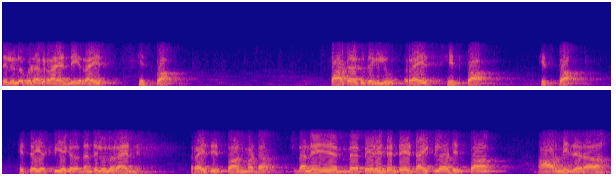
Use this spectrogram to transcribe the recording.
తెలుగులో కూడా అక్కడ రాయండి. Rice hispa. తాటాకు తెగులు రైస్ హిస్పా. హిస్పా హెచ్ఐఎస్పిఏ కదా దాని తెలుగులో రాయండి. రైస్ హిస్పా అనమాట దాని పేరేంటంటే పేరు ఏంటంటే డైక్లోడిస్పా ఆర్మిజెరా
